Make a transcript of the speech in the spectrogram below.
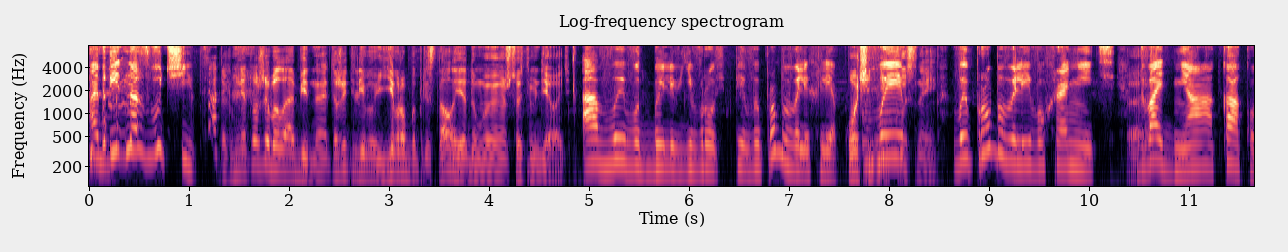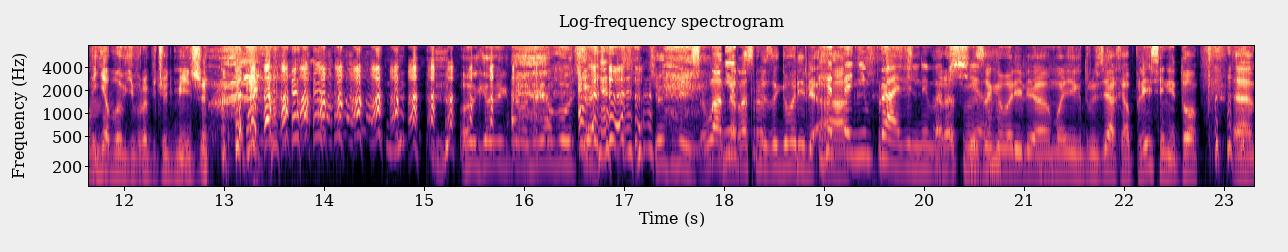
обидно звучит. Так мне тоже было обидно. Это житель Европы прислал, я думаю, что с ним делать? А вы вот были в Европе, вы пробовали хлеб? Очень вы, невкусный. Вы пробовали его хранить Э, два дня? Как он? Я был в Европе чуть меньше. Ольга Викторовна, я был чуть, чуть меньше. Ладно, Нет, раз про- мы заговорили о... Это неправильный Раз мы вообще. заговорили о моих друзьях, о плесени, то э,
